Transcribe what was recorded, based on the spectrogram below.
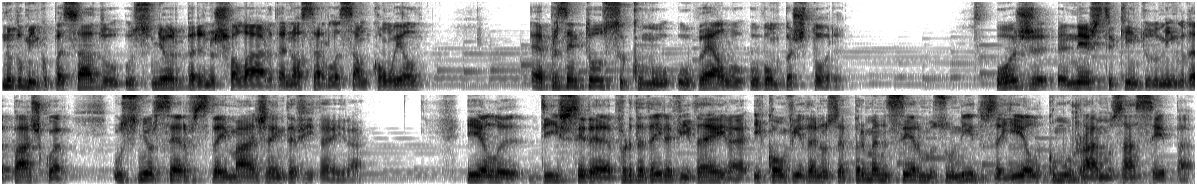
No domingo passado, o Senhor, para nos falar da nossa relação com Ele, apresentou-se como o belo, o bom pastor. Hoje, neste quinto domingo da Páscoa, o Senhor serve-se da imagem da videira. Ele diz ser a verdadeira videira e convida-nos a permanecermos unidos a Ele como ramos à cepa.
